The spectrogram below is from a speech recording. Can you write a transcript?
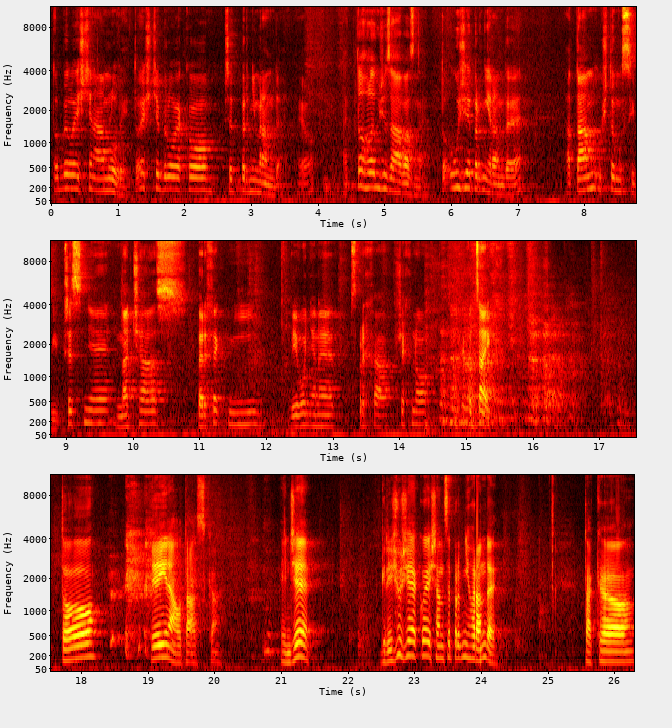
to bylo ještě námluvy, to ještě bylo jako před prvním rande. Jo? A tohle už je závazné. To už je první rande a tam už to musí být přesně, na čas, perfektní, vyvoněné, sprcha, všechno, jako cajk. To je jiná otázka. Jenže, když už je jako je šance prvního rande, tak uh,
